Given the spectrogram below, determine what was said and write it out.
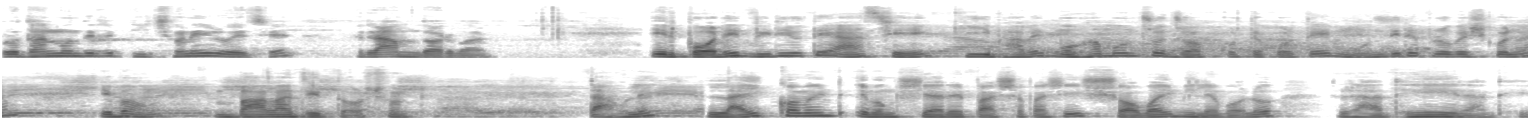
প্রধান মন্দিরের পিছনেই রয়েছে রাম দরবার। এর পরের ভিডিওতে আছে কীভাবে মহামন্ত্র জপ করতে করতে মন্দিরে প্রবেশ করলাম এবং বালাজির দর্শন। তাহলে লাইক কমেন্ট এবং শেয়ারের পাশাপাশি সবাই মিলে বলো রাধে রাধে।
